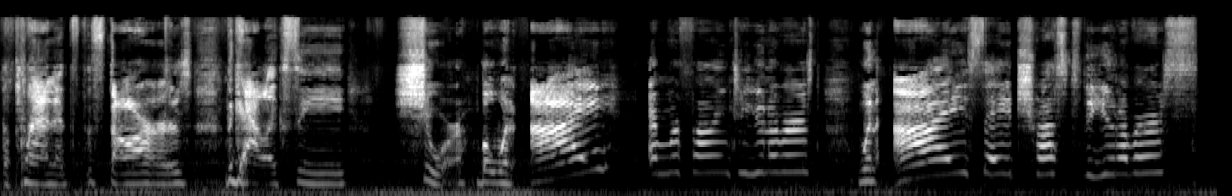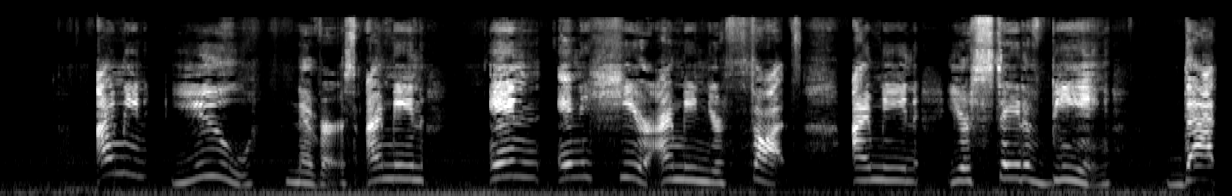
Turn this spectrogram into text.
the planets, the stars, the galaxy, sure. But when I am referring to universe, when I say trust the universe, I mean you universe. I mean in in here. I mean your thoughts. I mean your state of being. That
